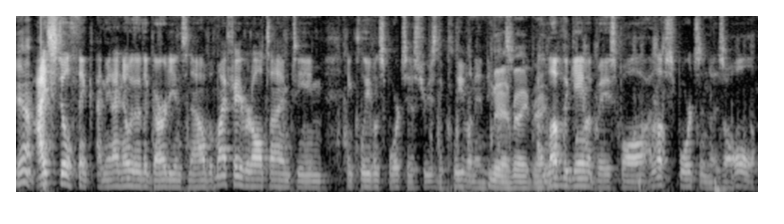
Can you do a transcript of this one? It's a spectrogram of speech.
Yeah. I still think. I mean, I know they're the Guardians now, but my favorite all-time team in Cleveland sports history is the Cleveland Indians. Yeah, right, I love the game of baseball. I love sports in, as a whole.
